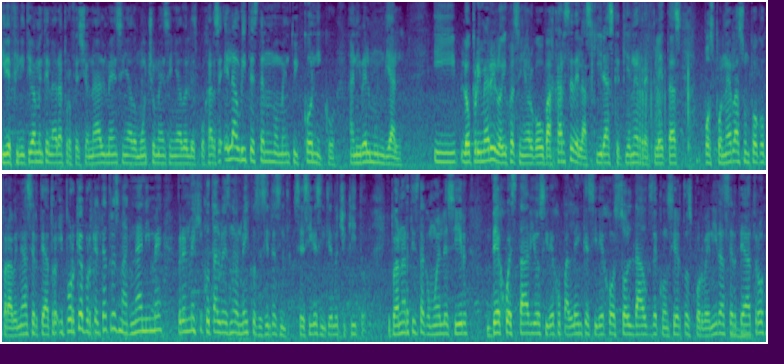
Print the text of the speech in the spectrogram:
y definitivamente en la área profesional me ha enseñado mucho, me ha enseñado el despojarse. Él ahorita está en un momento icónico a nivel mundial. Y lo primero, y lo dijo el señor Go, bajarse de las giras que tiene repletas, posponerlas un poco para venir a hacer teatro. ¿Y por qué? Porque el teatro es magnánime, pero en México tal vez no. En México se, siente, se sigue sintiendo chiquito. Y para un artista como él decir, dejo estadios y dejo palenques y dejo sold outs de conciertos por venir a hacer teatro,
